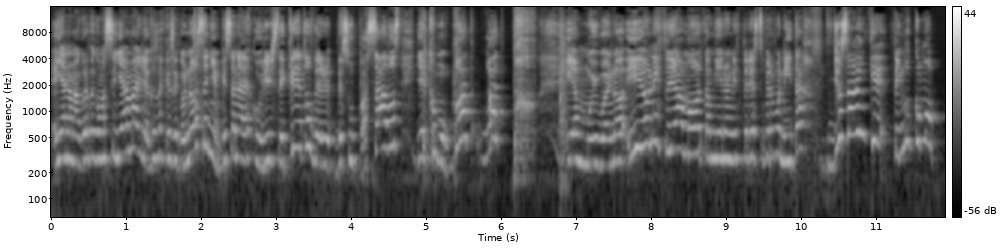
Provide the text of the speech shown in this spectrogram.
Ella no me acuerdo cómo se llama, y la cosa es que se conocen y empiezan a descubrir secretos de, de sus pasados. Y es como, ¿what? ¿what? Y es muy bueno. Y una historia de amor también, una historia súper bonita. Yo saben que tengo como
